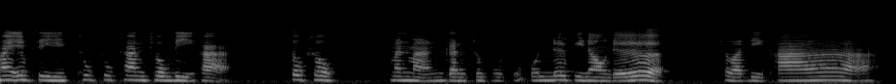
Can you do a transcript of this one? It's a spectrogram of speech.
ให้ FC ทุกๆท่านโชคดีค่ะสุขๆมันๆกันสุขสุขคนเด้อพี่น้องเด้อสวัสดีค่ะ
